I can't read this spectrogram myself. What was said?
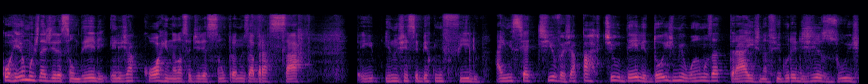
corrermos na direção dele, ele já corre na nossa direção para nos abraçar, e, e, nos receber como filho. A iniciativa já partiu dele dois mil anos atrás, na figura de Jesus,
